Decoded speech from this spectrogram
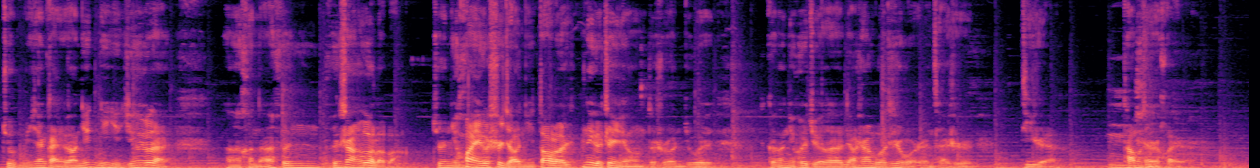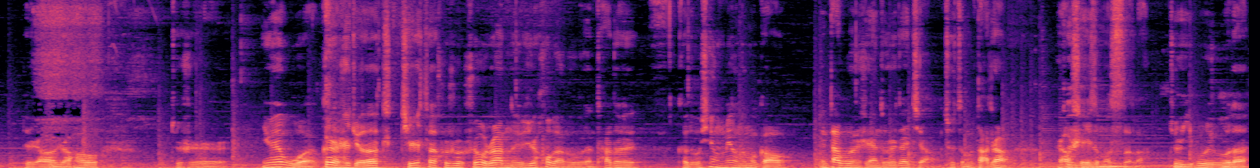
就明显感觉到你你已经有点嗯、很难分分善恶了吧？就是你换一个视角，你到了那个阵营的时候，你就会可能你会觉得梁山伯这伙人才是敌人，嗯他们才是坏人。对，然后然后就是因为我个人是觉得，其实，在《水浒水浒传》的，尤其是后半部分，它的可读性没有那么高，因为大部分时间都是在讲就怎么打仗，然后谁怎么死了，就是一步一步的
